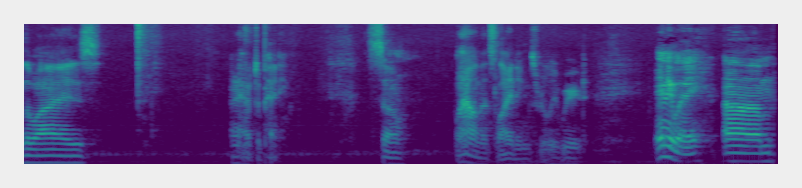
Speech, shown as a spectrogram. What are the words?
otherwise I have to pay. So, wow, this lighting's really weird. Anyway, um,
